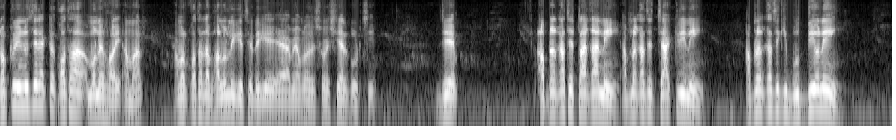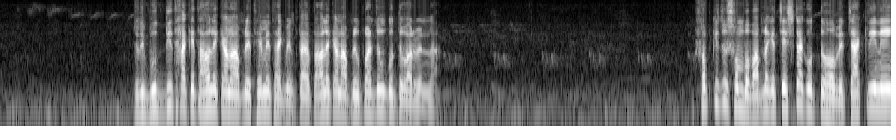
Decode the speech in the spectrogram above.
ডক্টর ইউনুসের একটা কথা মনে হয় আমার। আমার কথাটা ভালো লেগেছে দেখে আমি আপনাদের সঙ্গে শেয়ার করছি। যে আপনার কাছে টাকা নেই, আপনার কাছে চাকরি নেই, আপনার কাছে কি বুদ্ধিও নেই? যদি বুদ্ধি থাকে তাহলে কেন আপনি থেমে থাকবেন? তাহলে কেন আপনি উপার্জন করতে পারবেন না? সব কিছু সম্ভব, আপনাকে চেষ্টা করতে হবে। চাকরি নেই,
